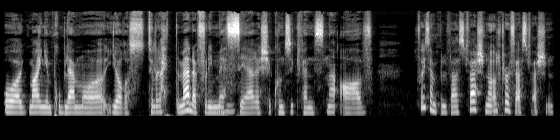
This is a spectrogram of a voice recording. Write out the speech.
Og vi har ingen problem med å gjøre oss til rette med det, fordi vi Mhm. ser ikke konsekvensene av f.eks. fast fashion og ultra fast fashion.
